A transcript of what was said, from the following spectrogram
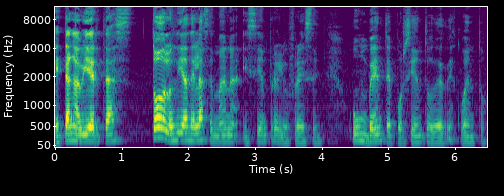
están abiertas todos los días de la semana y siempre le ofrecen un 20% de descuento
